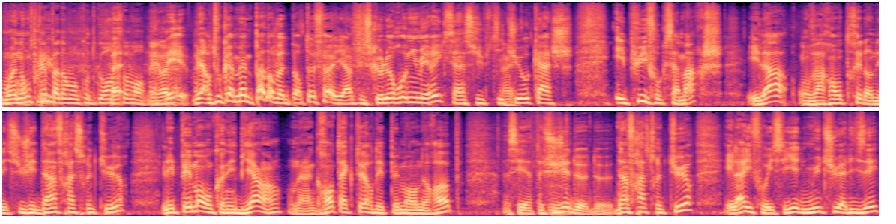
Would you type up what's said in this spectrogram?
moi En non plus. pas dans mon compte courant en Bah, ce moment. Mais mais, voilà. mais en tout cas, même pas dans votre portefeuille, hein, puisque l'euro numérique, c'est un substitut au cash. Et puis, il faut que ça marche. Et là, on va rentrer dans des sujets d'infrastructure. Les paiements, on connaît bien. hein. On est un grand acteur des paiements en Europe. C'est un sujet de- de- d'infrastructure. et là, il faut essayer de mutualiser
